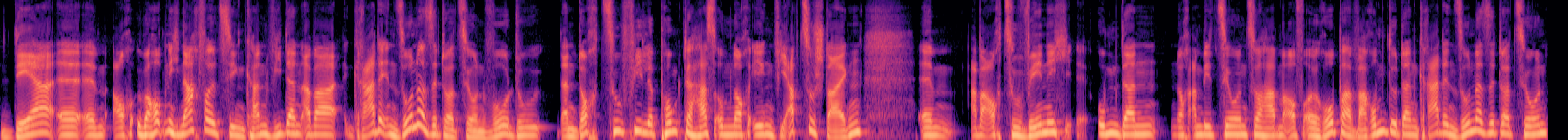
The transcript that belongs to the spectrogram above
der äh, ähm, auch überhaupt nicht nachvollziehen kann, wie dann aber gerade in so einer Situation, wo du dann doch zu viele Punkte hast, um noch irgendwie abzusteigen, ähm, aber auch zu wenig, äh, um dann noch Ambitionen zu haben auf Europa. Warum du dann gerade in so einer Situation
